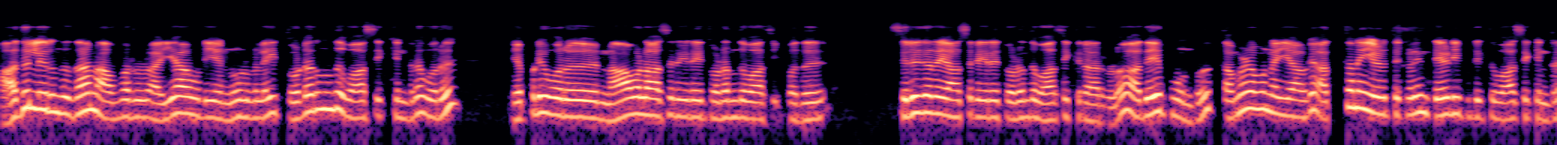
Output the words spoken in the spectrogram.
அதிலிருந்து தான் அவர்கள் ஐயாவுடைய நூல்களை தொடர்ந்து வாசிக்கின்ற ஒரு எப்படி ஒரு நாவலாசிரியரை தொடர்ந்து வாசிப்பது சிறுகதை ஆசிரியரை தொடர்ந்து வாசிக்கிறார்களோ அதே போன்று தமிழவன் ஐயாவுடைய அத்தனை எழுத்துக்களையும் தேடி பிடித்து வாசிக்கின்ற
